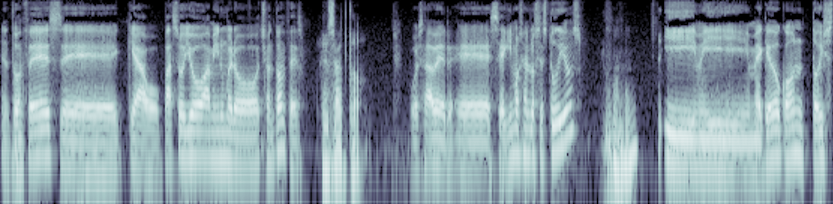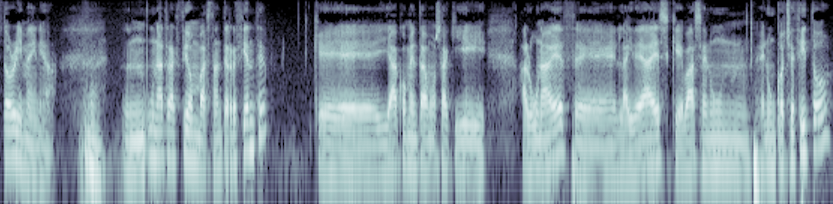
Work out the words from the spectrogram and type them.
Entonces, eh, ¿qué hago? ¿Paso yo a mi número 8 entonces? Exacto. Pues a ver, eh, seguimos en los estudios y, me quedo con Toy Story Mania. Una atracción bastante reciente que ya comentamos aquí alguna vez. Eh, la idea es que vas en un, en un cochecito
